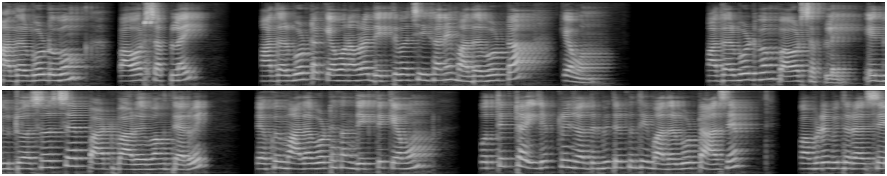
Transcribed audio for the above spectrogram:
মাদারবোর্ড এবং পাওয়ার সাপ্লাই মাদারবোর্ডটা কেমন আমরা দেখতে পাচ্ছি এখানে? মাদারবোর্ডটা কেমন? মাদারবোর্ড এবং পাওয়ার সাপ্লাই এই দুটো আছে হচ্ছে পার্ট বারো এবং তেরোই দেখো এই মাদারবোর্ডটা এখন দেখতে কেমন? প্রত্যেকটা ইলেকট্রনিক যন্ত্রের ভিতরে কিন্তু এই মাদারবোর্ডটা আছে। কম্পিউটারের ভিতরে আছে,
